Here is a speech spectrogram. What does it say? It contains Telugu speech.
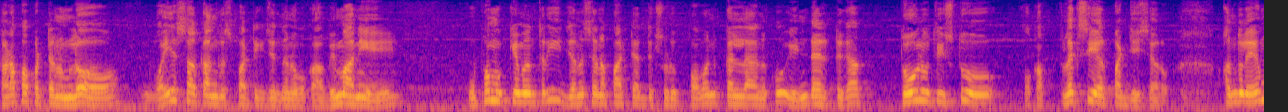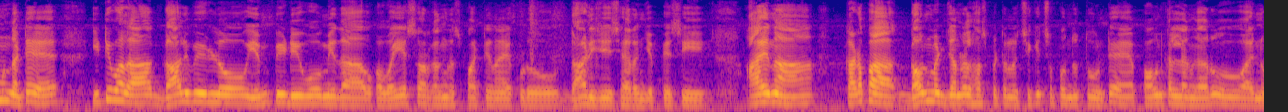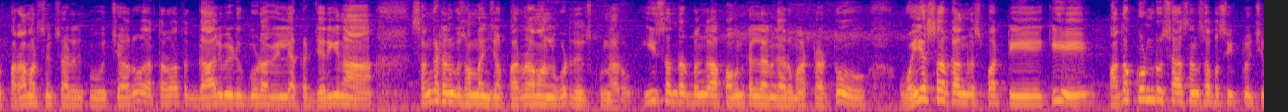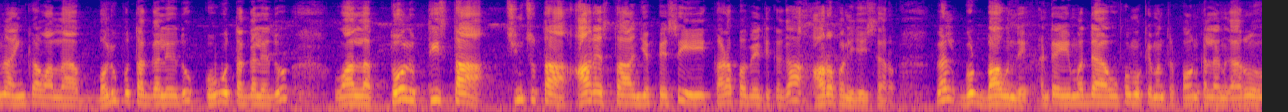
కడప పట్టణంలో వైఎస్ఆర్ కాంగ్రెస్ పార్టీకి చెందిన ఒక అభిమాని ఉప ముఖ్యమంత్రి జనసేన పార్టీ అధ్యక్షుడు పవన్ కళ్యాణ్కు ఇండైరెక్ట్గా తోలు తీస్తూ ఒక ఫ్లెక్సీ ఏర్పాటు చేశారు. అందులో ఏముందంటే ఇటీవల గాలివీడులో ఎంపీడీఓ మీద ఒక వైఎస్ఆర్ కాంగ్రెస్ పార్టీ నాయకుడు దాడి చేశారని చెప్పేసి ఆయన కడప గవర్నమెంట్ జనరల్ హాస్పిటల్లో చికిత్స పొందుతూ ఉంటే పవన్ కళ్యాణ్ గారు ఆయన్ను పరామర్శించడానికి వచ్చారు. ఆ తర్వాత గాలివీడికి కూడా వెళ్ళి అక్కడ జరిగిన సంఘటనకు సంబంధించిన పరిణామాలను కూడా తెలుసుకున్నారు. ఈ సందర్భంగా పవన్ కళ్యాణ్ గారు మాట్లాడుతూ వైఎస్ఆర్ కాంగ్రెస్ పార్టీకి పదకొండు శాసనసభ సీట్లు వచ్చినా ఇంకా వాళ్ళ బలుపు తగ్గలేదు కొవ్వు తగ్గలేదు. వాళ్ళ తోలు తీస్తా చించుతా ఆరేస్తా అని చెప్పేసి కడప వేదికగా ఆరోపణలు చేశారు. వెల్ గుడ్ బాగుంది. అంటే ఈ మధ్య ఉప ముఖ్యమంత్రి పవన్ కళ్యాణ్ గారు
